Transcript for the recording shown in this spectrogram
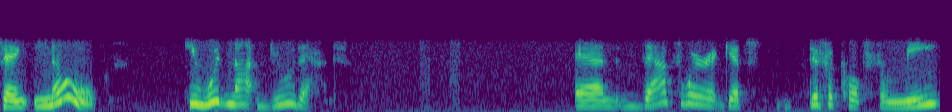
saying no he would not do that. And that's where it gets difficult for me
